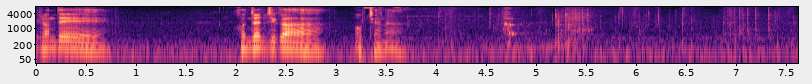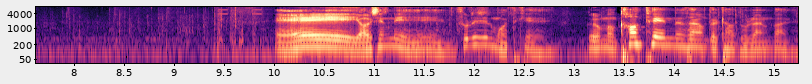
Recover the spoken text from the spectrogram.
이런데 건전지가 없잖아. 에이 여신님. 소리 지르면 어떡해. 그러면 카운터에 있는 사람들 다 놀라는 거 아니야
